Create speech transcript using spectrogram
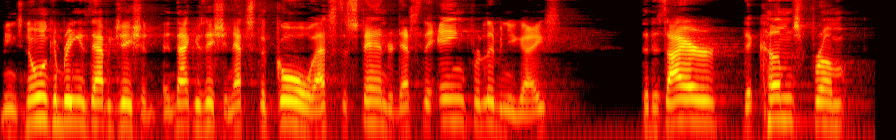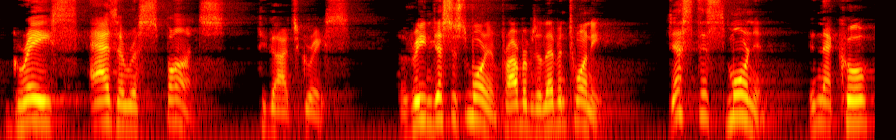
means no one can bring his accusation. An accusation. That's the goal. That's the standard. That's the aim for living, you guys. The desire that comes from grace as a response to God's grace. I was reading just this morning, Proverbs 11:20. Just this morning, isn't that cool?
